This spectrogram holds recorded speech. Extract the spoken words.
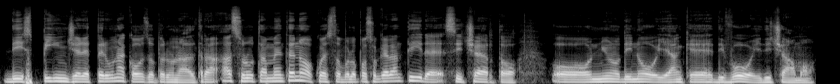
di spingere per una cosa o per un'altra. Assolutamente no, questo ve lo posso garantire. Sì, certo, ognuno di noi, anche di voi, diciamo,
